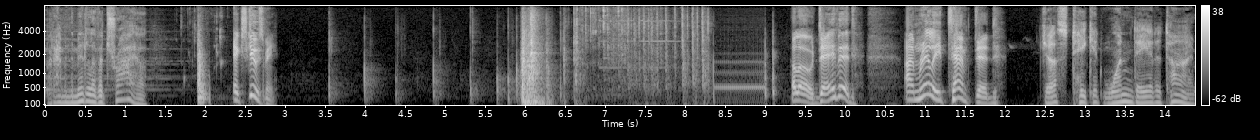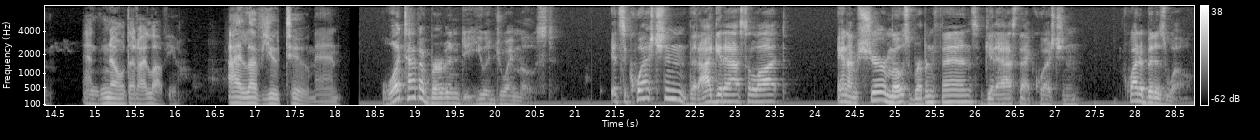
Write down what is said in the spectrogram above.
but I'm in the middle of a trial. Excuse me. Hello, David. I'm really tempted. Just take it one day at a time and know that I love you. I love you too, man. What type of bourbon do you enjoy most? It's a question that I get asked a lot, and I'm sure most bourbon fans get asked that question quite a bit as well.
